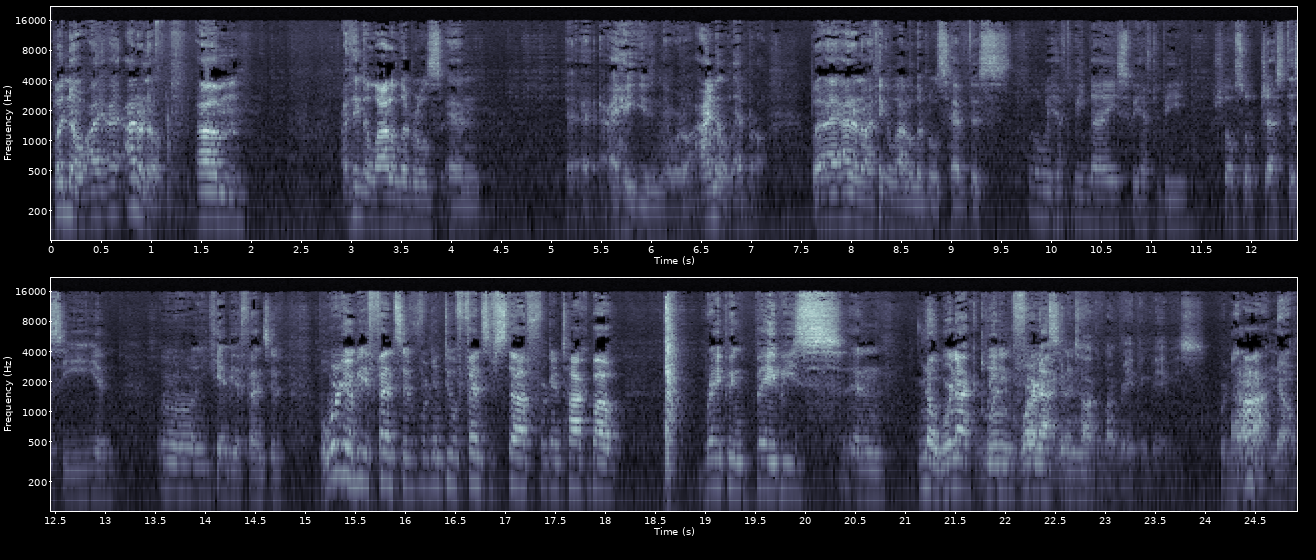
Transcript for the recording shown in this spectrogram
But no, I, I, I don't know. Um, I think a lot of liberals, and I, I hate using that word. I'm a liberal, but I, I don't know. I think a lot of liberals have this. Oh, we have to be nice. We have to be social justicey, and oh, you can't be offensive. But we're going to be offensive. We're going to do offensive stuff. We're going to talk about raping babies, and no we're not we're, we're not farts going and- to talk about raping babies We're not? no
